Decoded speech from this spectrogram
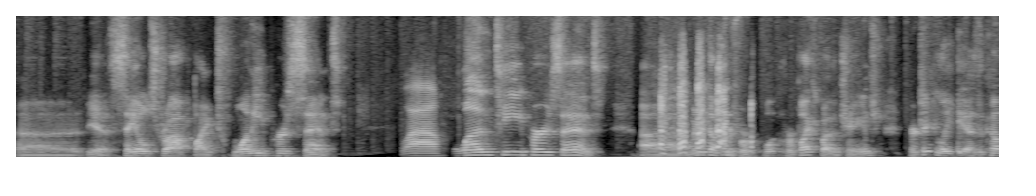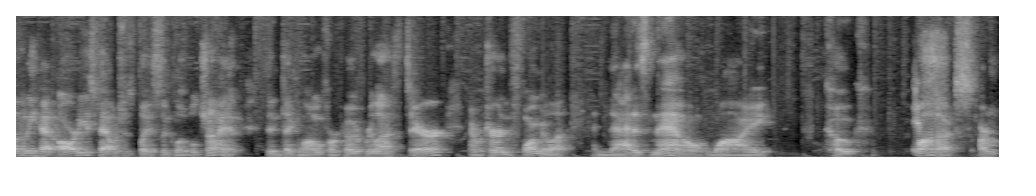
uh, yeah, sales dropped by twenty percent. wow. Twenty percent. Uh, many customers were perplexed by the change, particularly as the company had already established its place as a global giant. It didn't take long before Coke realized its error and returned to the formula, and that is now why Coke It's products are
